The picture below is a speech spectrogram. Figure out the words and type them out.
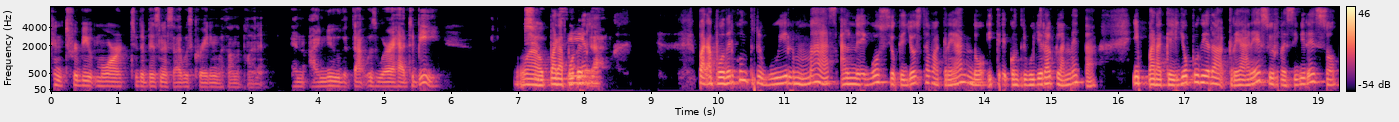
contribute more to the business I was creating with on the planet. And I knew that that was where I had to be. Wow, para poder, para poder contribuir más al negocio que yo estaba creando y que contribuyera al planeta. Y para que yo pudiera crear eso y recibir eso,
